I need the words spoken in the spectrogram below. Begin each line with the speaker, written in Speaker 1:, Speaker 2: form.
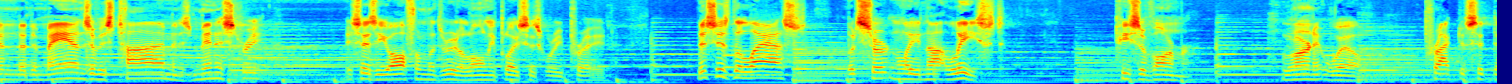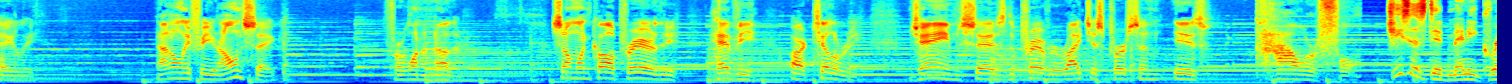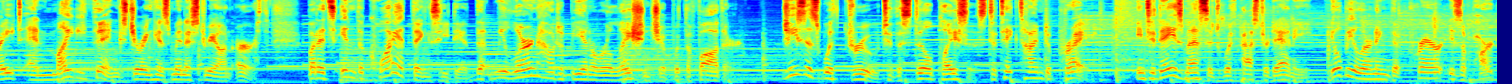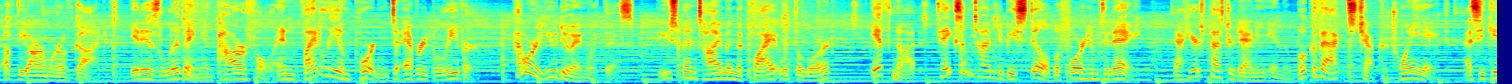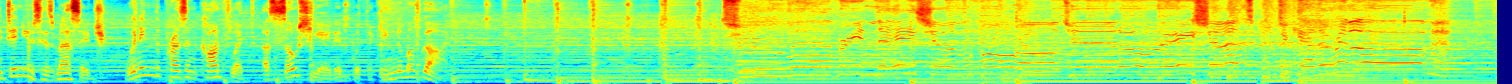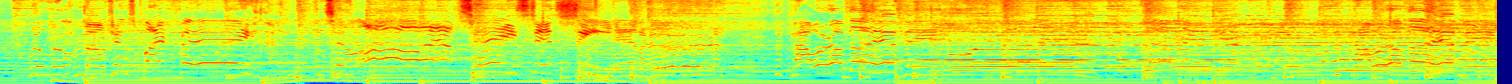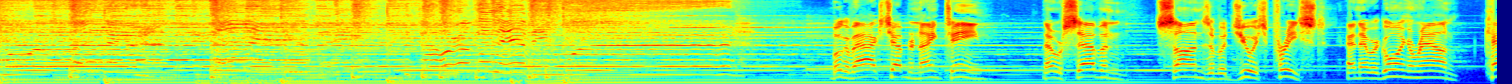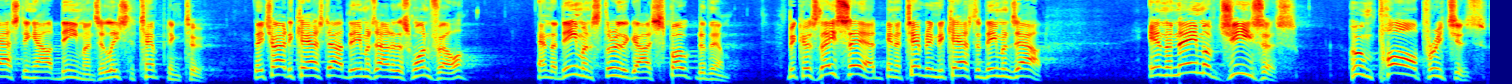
Speaker 1: And the demands of his time and his ministry, it says he often withdrew to lonely places where he prayed. This is the last, but certainly not least, piece of armor. Learn it well, practice it daily, not only for your own sake, for one another. Someone called prayer the heavy artillery. James says the prayer of a righteous person is powerful.
Speaker 2: Jesus did many great and mighty things during his ministry on earth, but it's in the quiet things he did that we learn how to be in a relationship with the Father. Jesus withdrew to the still places to take time to pray. In today's message with Pastor Danny, you'll be learning that prayer is a part of the armor of God. It is living and powerful and vitally important to every believer. How are you doing with this? Do you spend time in the quiet with the Lord? If not, take some time to be still before Him today. Now, here's Pastor Danny in the book of Acts, chapter 28, as he continues his message Winning the Present Conflict Associated with the Kingdom of God.
Speaker 3: To every nation
Speaker 1: Acts, chapter 19, there were seven sons of a Jewish priest, and they were going around casting out demons, at least attempting to. They tried to cast out demons out of this one fellow, and the demons through the guy spoke to them because they said, in attempting to cast the demons out, in the name of Jesus, whom Paul preaches.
